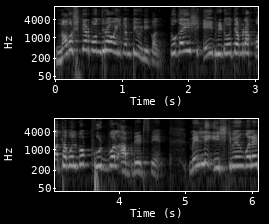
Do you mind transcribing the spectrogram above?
নমস্কার বন্ধুরা ওয়েলকাম টু ইউনিকন তো গাইস এই ভিডিওতে আমরা কথা বলব ফুটবল আপডেটস নিয়ে। মেনলি ইস্ট বেঙ্গলের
